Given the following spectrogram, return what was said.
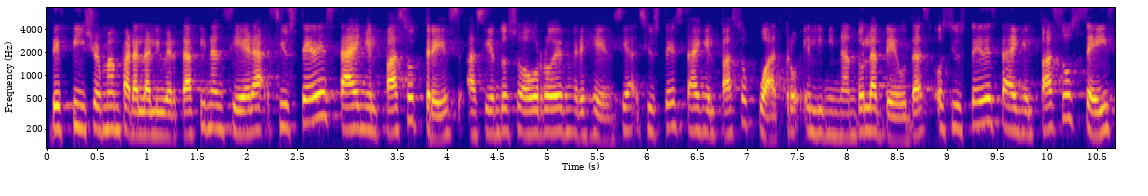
de Fisherman para la libertad financiera. Si usted está en el paso 3 haciendo su ahorro de emergencia, si usted está en el paso 4 eliminando las deudas o si usted está en el paso 6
